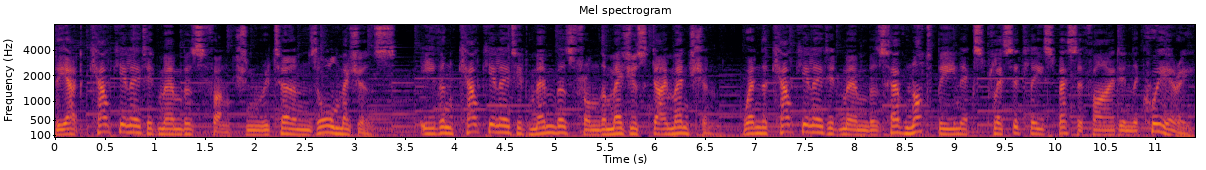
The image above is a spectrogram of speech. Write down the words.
The add calculated members function returns all measures, even calculated members from the measures dimension, when the calculated members have not been explicitly specified in the query.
